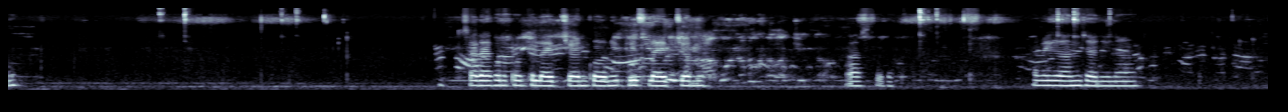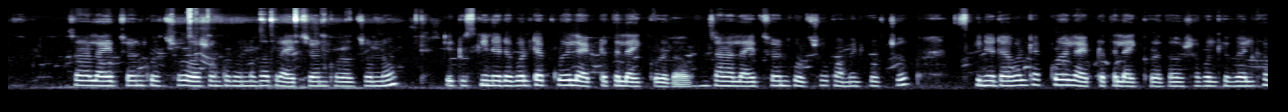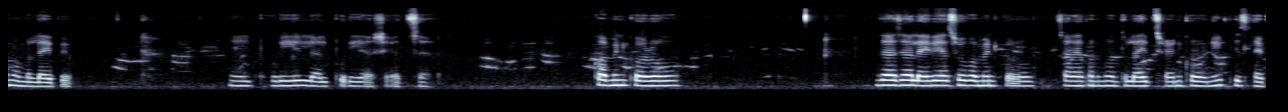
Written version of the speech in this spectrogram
যারা এখনো পর্যন্ত লাইভ জয়েন করোনি প্লিজ লাইভ জয়েন আসতে দাও। আমি গান জানি না। যারা লাইভ জয়েন করছ, অসংখ্য ধন্যবাদ লাইভ জয়েন করার জন্য। একটু স্ক্রিনে ডাবল ট্যাপ করে লাইভটাতে লাইক করে দাও। যারা লাইভ জয়েন করছ কমেন্ট করছ স্ক্রিনে ডাবল ট্যাপ করে লাইভটাতে লাইক করে দাও। সকলকে ওয়েলকাম আমার লাইভে নীলপুরি লালপুরি আসে আচ্ছা। কমেন্ট করো। যা যা লাইভে আছো কমেন্ট করো। যারা এখন পর্যন্ত লাইভ জয়েন করোনি প্লিজ লাইভ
